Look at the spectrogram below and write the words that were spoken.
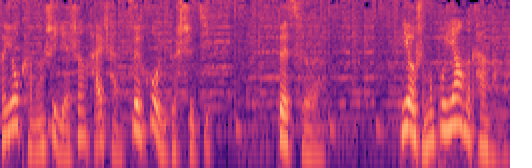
很有可能是野生海产最后一个世纪。对此，你有什么不一样的看法吗？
